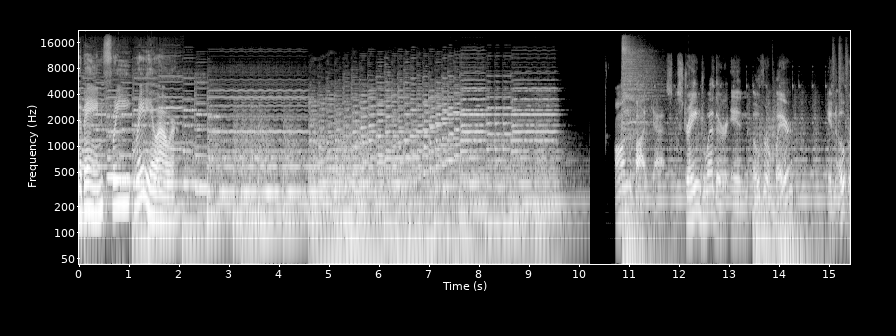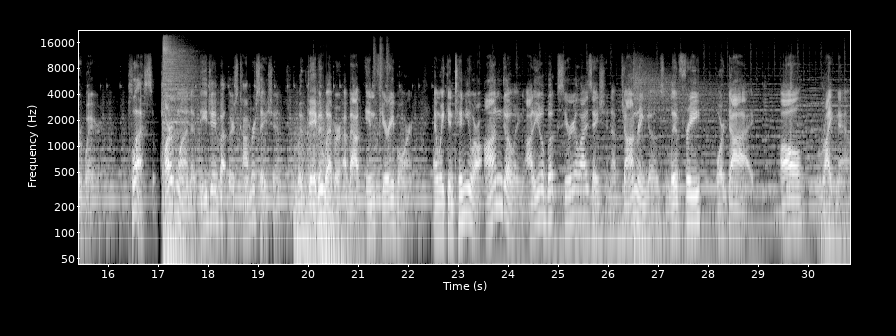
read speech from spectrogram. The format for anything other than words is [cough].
the Baen Free Radio Hour. On the podcast, strange weather in Overwhere? In Overwhere. Plus, part one of DJ Butler's conversation with David Weber about In Fury Born. And we continue our ongoing audiobook serialization of John Ringo's Live Free or Die, all right now.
